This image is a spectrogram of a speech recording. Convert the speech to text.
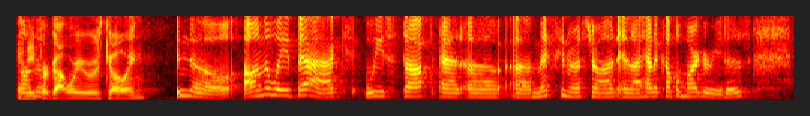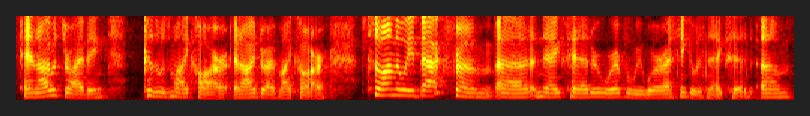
and he the- forgot where he was going. No, on the way back, we stopped at a, a Mexican restaurant and I had a couple margaritas and I was driving because it was my car and I drive my car. So on the way back from uh, Nag's Head or wherever we were, I think it was Nag's Head, um,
